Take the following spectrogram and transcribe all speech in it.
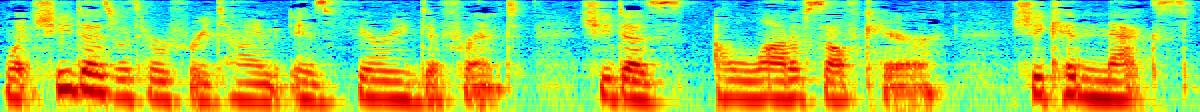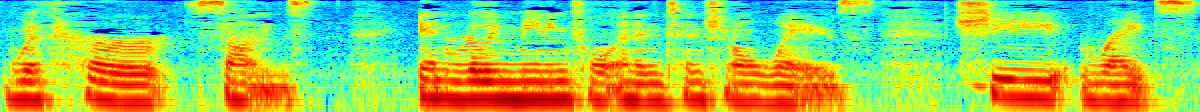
What she does with her free time is very different. She does a lot of self care. She connects with her sons in really meaningful and intentional ways. She writes,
